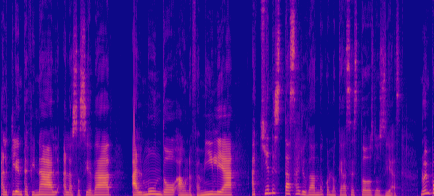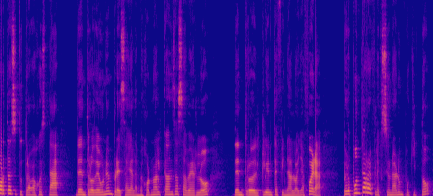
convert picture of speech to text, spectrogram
al cliente final, a la sociedad, al mundo, a una familia. ¿A quién estás ayudando con lo que haces todos los días? No importa si tu trabajo está dentro de una empresa y a lo mejor no alcanzas a verlo dentro del cliente final o allá afuera, pero ponte a reflexionar un poquito,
